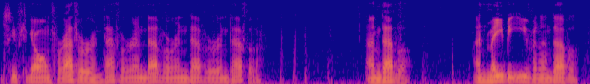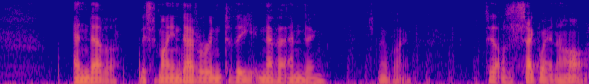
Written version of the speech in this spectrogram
It seems to go on forever and ever and ever and ever and ever. And ever. And maybe even and ever. Endeavour. This is my endeavour into the never-ending snow biome. See, that was a segue and a half.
